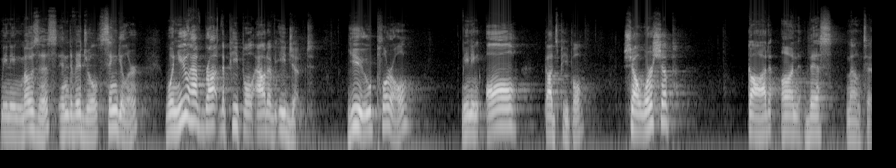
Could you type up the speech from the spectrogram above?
meaning Moses, individual, singular, when you have brought the people out of Egypt, you, plural, meaning all God's people, shall worship God on this mountain.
